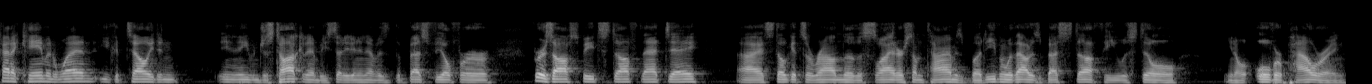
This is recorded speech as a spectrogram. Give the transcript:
kind of came and went. You could tell he didn't, he didn't even just talking to him. He said he didn't have his, the best feel for for his off speed stuff that day. Uh, it still gets around the, the slider sometimes, but even without his best stuff, he was still, you know, overpowering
